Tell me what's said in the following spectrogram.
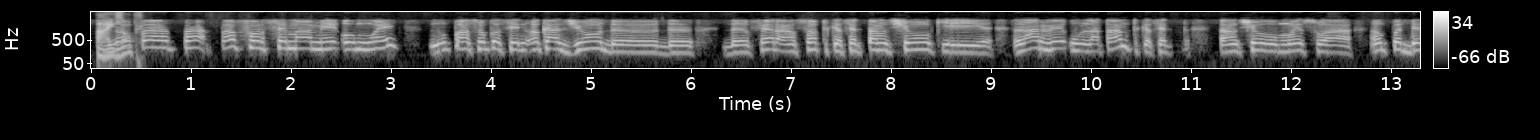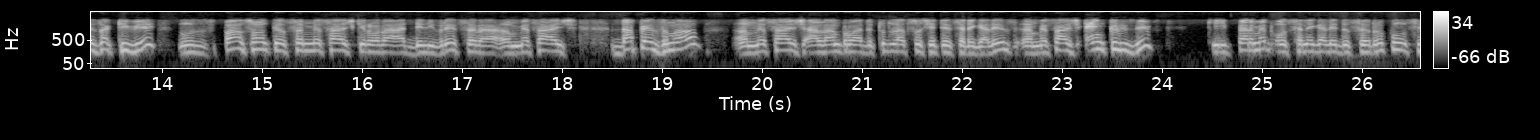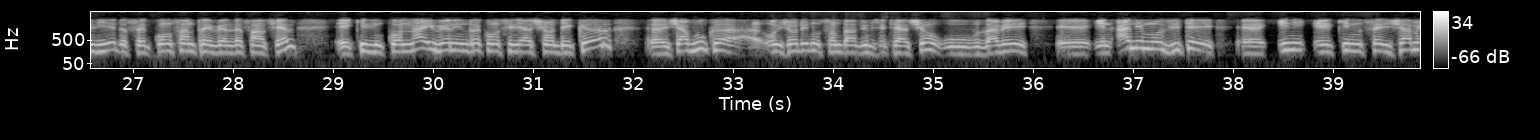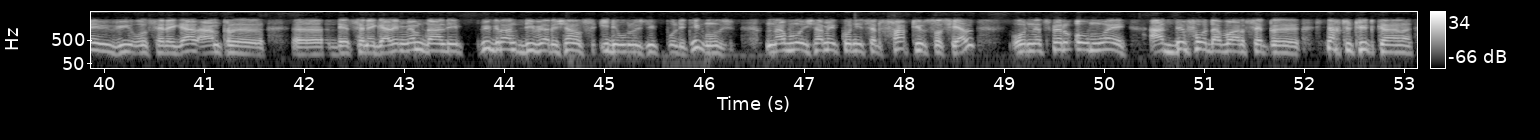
Par exemple pas, pas, pas forcément, mais au moins nous pensons que c'est une occasion de, de, de, faire en sorte que cette tension qui est larvée ou latente, que cette tension au moins soit un peu désactivée. Nous pensons que ce message qu'il aura à délivrer sera un message d'apaisement, un message à l'endroit de toute la société sénégalaise, un message inclusif qui permettent aux Sénégalais de se réconcilier, de se concentrer vers l'essentiel et qu'on aille vers une réconciliation des cœurs. Euh, J'avoue qu'aujourd'hui, nous sommes dans une situation où vous avez euh, une animosité euh, qui ne s'est jamais vue au Sénégal entre euh, des Sénégalais, même dans les plus grandes divergences idéologiques politiques. Nous n'avons jamais connu cette fracture sociale. On espère au moins, à défaut d'avoir cette euh, certitude quand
